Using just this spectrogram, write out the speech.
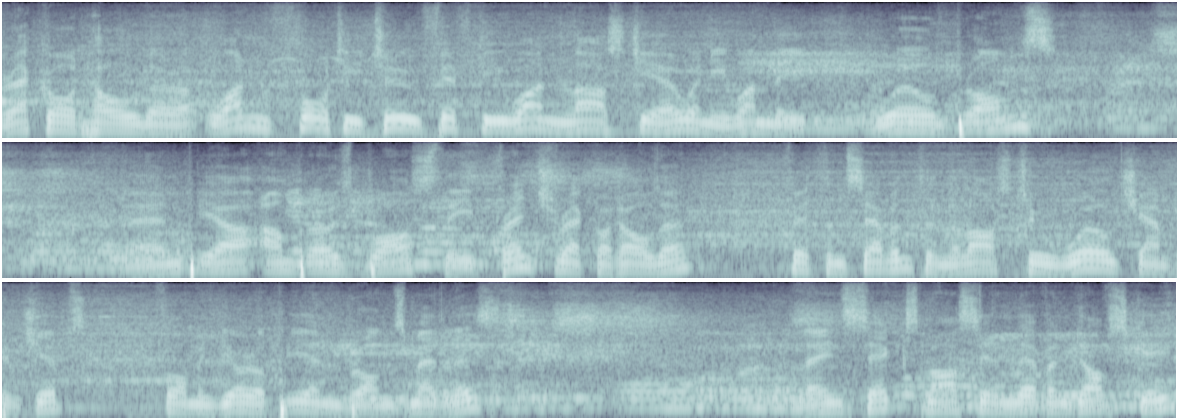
record holder at 142.51 last year when he won the world bronze. Then Pierre Ambroise Bosse, the French record holder, fifth and seventh in the last two world championships, former European bronze medalist. Lane six, Marcin Lewandowski,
